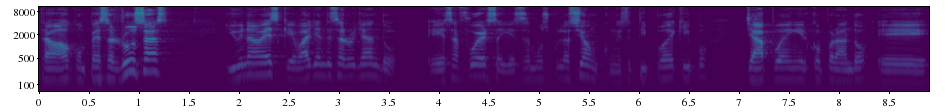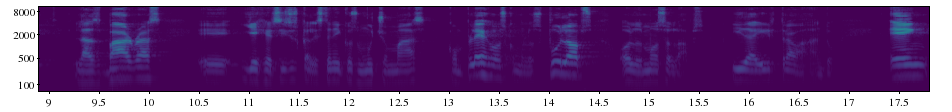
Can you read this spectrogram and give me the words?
trabajo con pesas rusas y una vez que vayan desarrollando esa fuerza y esa musculación con este tipo de equipo, ya pueden ir incorporando eh, las barras eh, y ejercicios calisténicos mucho más complejos como los pull-ups o los muscle-ups y de ir trabajando. En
